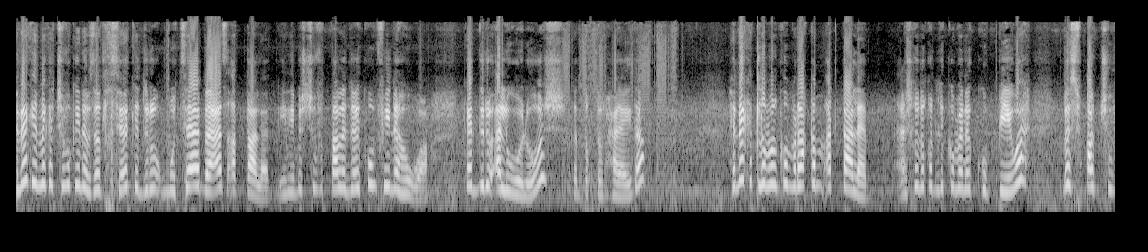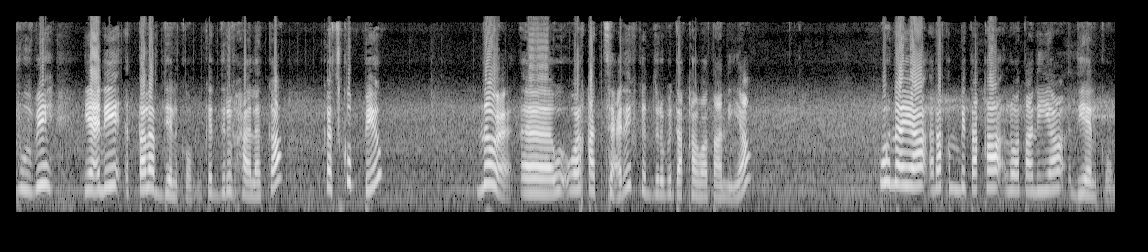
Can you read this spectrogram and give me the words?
هنا كما كتشوفوا كاينة بزاف الاختيارات كديروا متابعة الطلب. يعني باش تشوفوا الطلب ديالكم فين هو. كديروا الولوج كتضغطوا بحال هكذا. هنا كيطلب منكم رقم الطلب. عشان قلت لكم أنا كوبيوه؟ باش تبقاو تشوفوا به يعني الطلب ديالكم. كديروا بحال هكا. كتكوبيو نوع آه ورقة التعريف كديروا بطاقة وطنية. وهنايا رقم البطاقه الوطنية ديالكم.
